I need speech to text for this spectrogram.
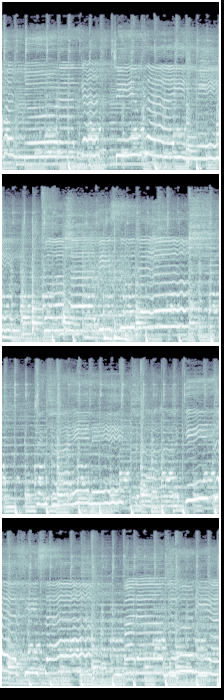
menyuratkan cinta ini. Telah habis sudah. Cinta ini lagi tersisa pada dunia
